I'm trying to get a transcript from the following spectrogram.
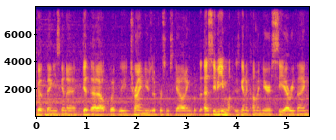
Good thing he's gonna get that out quickly. Try and use it for some scouting. But the SCV is gonna come in here, see everything.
